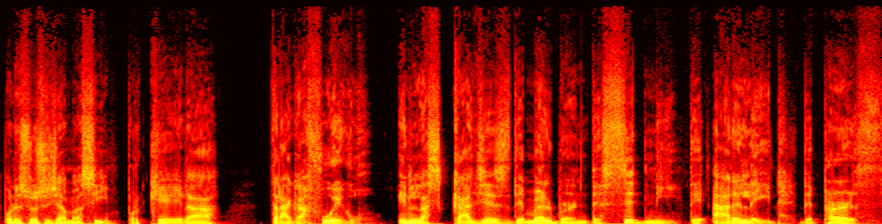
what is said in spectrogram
Por eso se llama así, porque era tragafuego en las calles de Melbourne, de Sydney, de Adelaide, de Perth.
